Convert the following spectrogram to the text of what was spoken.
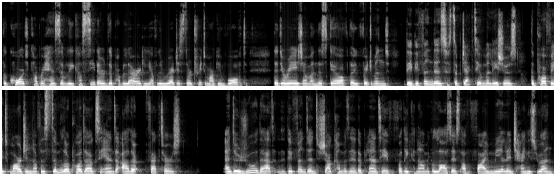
the court comprehensively considered the popularity of the registered trademark involved, the duration and the scale of the infringement, the defendant's subjective malicious, the profit margin of the similar products, and other factors and rule that the defendant shall compensate the plaintiff for the economic losses of 5 million Chinese yuan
